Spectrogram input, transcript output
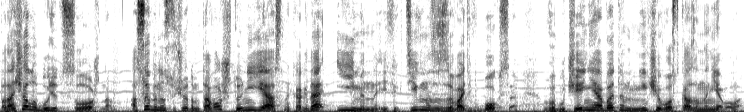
Поначалу будет сложно, особенно с учетом того, что не ясно, когда именно эффективно зазывать в боксы. В обучении об этом ничего сказано не было.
